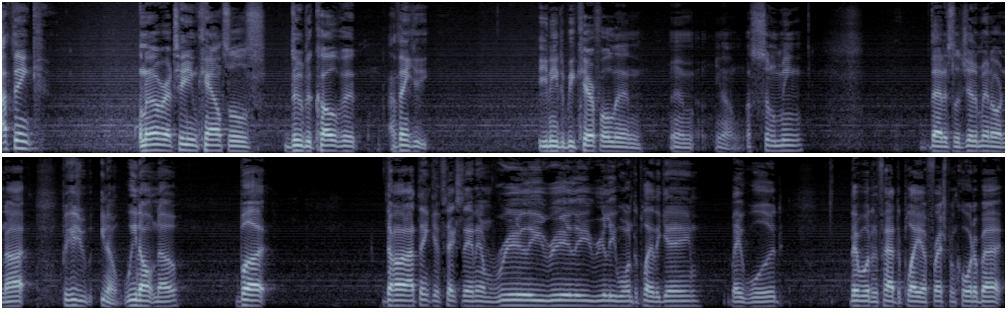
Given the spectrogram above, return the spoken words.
I think whenever a team cancels due to COVID, I think you, you need to be careful in, in you know assuming that it's legitimate or not because you you know we don't know. But Don, I think if Texas A&M really, really, really wanted to play the game, they would. They would have had to play a freshman quarterback.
